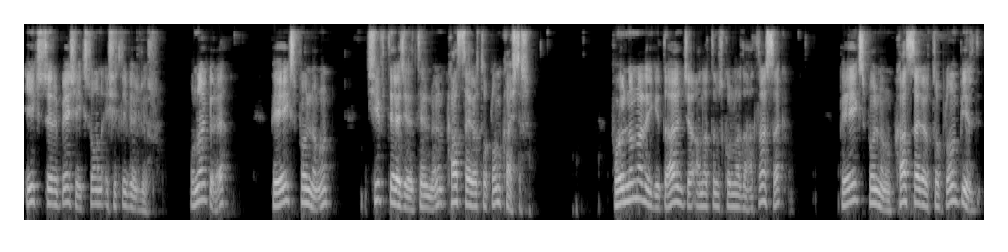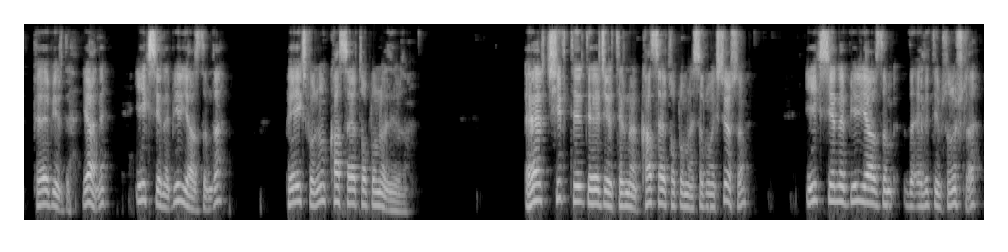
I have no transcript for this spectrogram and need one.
x üzeri 5 eksi 10 eşitliği veriliyor. Buna göre Px polinomun çift dereceli terimlerin katsayıları toplamı kaçtır? Polinomlarla ilgili daha önce anlattığımız konulardan hatırlarsak Px polinomun katsayıları toplamı 1, P1'di. Yani x yerine 1 yazdığımda Px polinomun katsayıları toplamını ediyordum. Eğer çift dereceli terimlerin katsayı toplamını hesaplamak istiyorsam x yerine 1 yazdığımda elde ettiğim sonuçla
